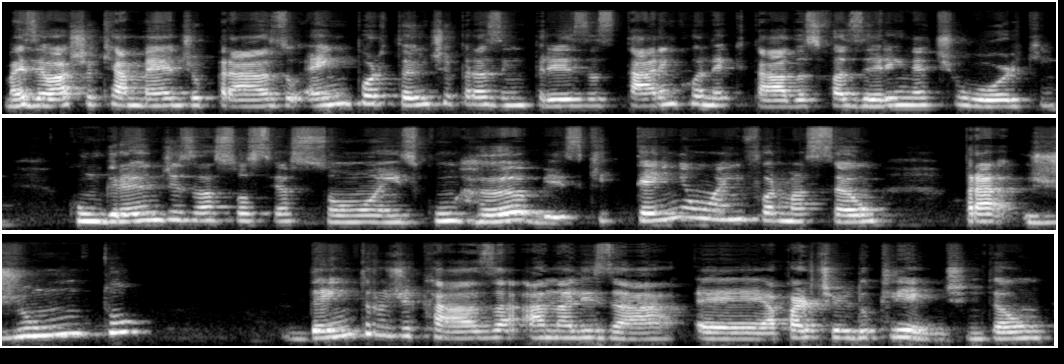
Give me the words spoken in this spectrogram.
Mas eu acho que a médio prazo é importante para as empresas estarem conectadas, fazerem networking com grandes associações, com hubs que tenham a informação para junto dentro de casa analisar é, a partir do cliente. Então,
